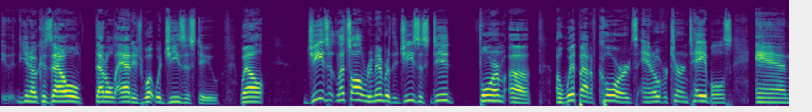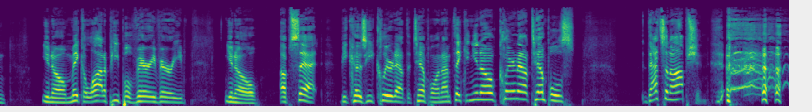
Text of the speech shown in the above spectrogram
you know, because that old that old adage, "What would Jesus do?" Well, Jesus. Let's all remember that Jesus did form a a whip out of cords and overturn tables and you know make a lot of people very very you know upset because he cleared out the temple and i'm thinking you know clearing out temples that's an option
